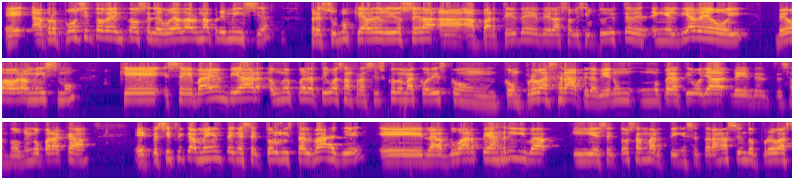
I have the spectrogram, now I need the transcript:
Eh, a propósito de entonces, le voy a dar una primicia. Presumo que ha debido ser a, a partir de, de, la solicitud de ustedes. En el día de hoy, veo ahora mismo que se va a enviar un operativo a San Francisco de Macorís con, con pruebas rápidas. Viene un, un operativo ya de, de, de, Santo Domingo para acá, específicamente en el sector Vista al Valle, eh, la Duarte arriba y el sector San Martín. Se estarán haciendo pruebas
